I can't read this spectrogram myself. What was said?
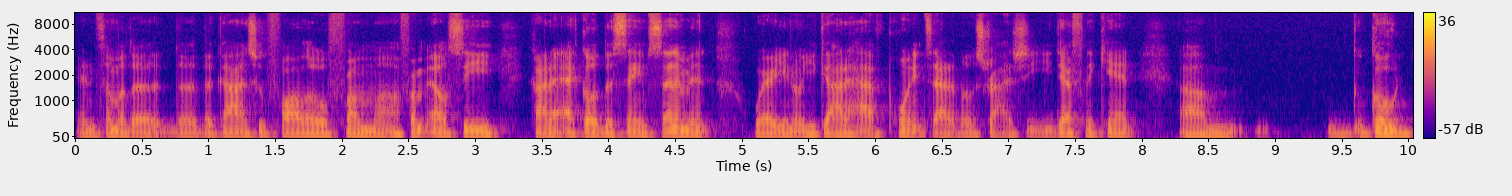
and some of the the, the guys who follow from uh, from LC kind of echoed the same sentiment, where you know you got to have points out of those drives. You definitely can't um, go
